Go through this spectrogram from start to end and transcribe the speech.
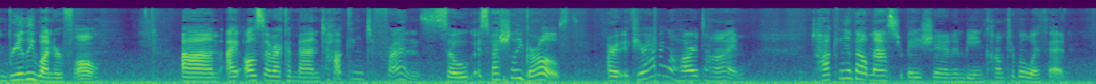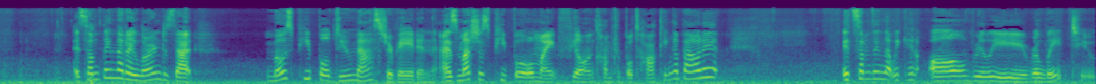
really wonderful. Um, I also recommend talking to friends, so especially girls. If you're having a hard time talking about masturbation and being comfortable with it, it's something that I learned is that most people do masturbate, and as much as people might feel uncomfortable talking about it, it's something that we can all really relate to,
